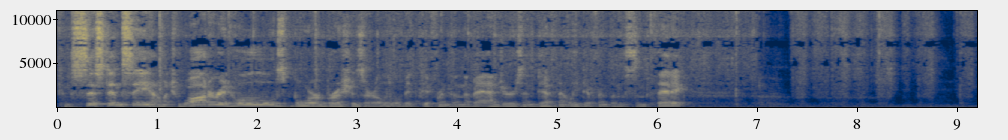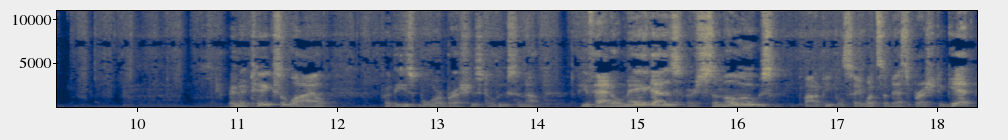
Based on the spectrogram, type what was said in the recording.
consistency, how much water it holds. Boar brushes are a little bit different than the Badgers and definitely different than the synthetic. And it takes a while for these boar brushes to loosen up. If you've had Omegas or Semogues, a lot of people say, what's the best brush to get?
